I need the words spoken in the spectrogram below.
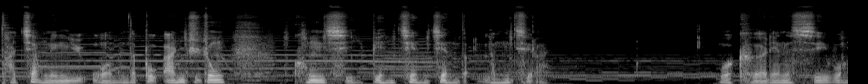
它降临于我们的不安之中，空气便渐渐地冷起来。我可怜的希望，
